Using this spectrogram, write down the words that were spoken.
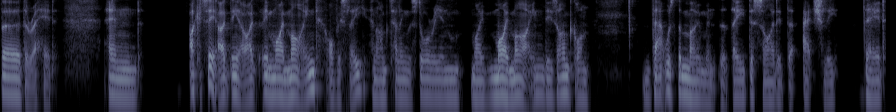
further ahead. And I could see. I, you know, I, in my mind, obviously, and I'm telling the story in my my mind. Is I'm gone. That was the moment that they decided that actually they'd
